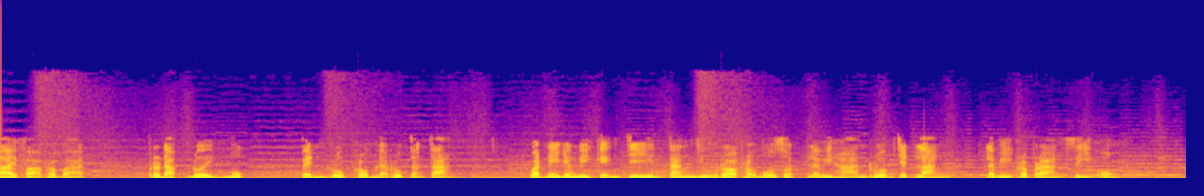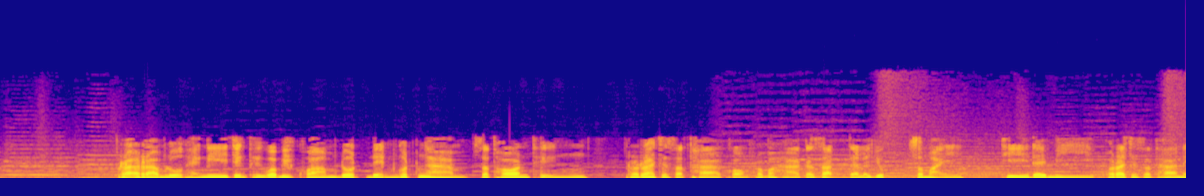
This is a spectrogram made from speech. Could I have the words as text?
ลายฝ่าพระบาท ประดับด้วยมุก เป็นรูปพรหมและรูปต่างๆ วัดนี้ยังมีเก๋งจีนตั้งอยู่รอบพระอุโบสถและวิหารรวมเจ็ดหลัง และมีพระปรางสี่องค์ พระรามหลวงแห่งนี้จึงถือว่ามีความโดดเด่นงดงาม สะท้อนถึงพระราชศรัทธาของพระมหากษัตริย์ แต่ละยุคสมัยที่ได้มีพระราชศรัทธาใน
